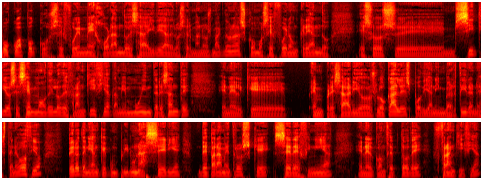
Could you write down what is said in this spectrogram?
poco a poco se fue mejorando esa idea de los hermanos McDonald's, cómo se fueron creando esos eh, sitios, ese modelo de franquicia también muy interesante en el que empresarios locales podían invertir en este negocio, pero tenían que cumplir una serie de parámetros que se definía en el concepto de franquicia.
